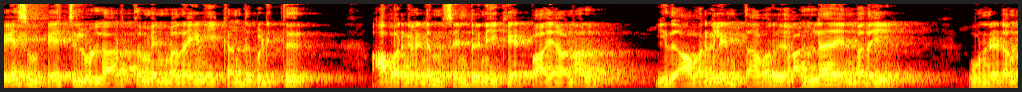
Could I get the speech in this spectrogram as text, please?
பேசும் பேச்சில் உள்ள அர்த்தம் என்பதை நீ கண்டுபிடித்து அவர்களிடம் சென்று நீ கேட்பாயானால் இது அவர்களின் தவறு அல்ல என்பதை உன்னிடம்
